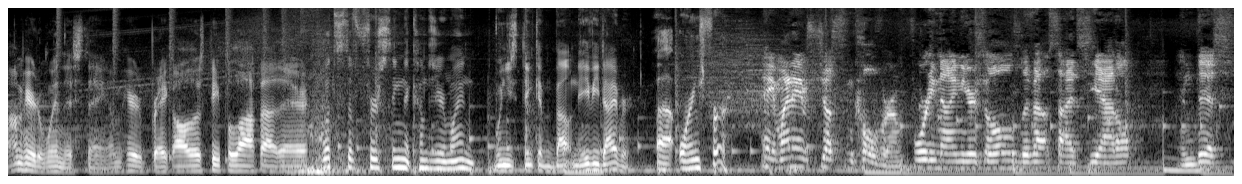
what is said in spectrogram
I'm here to win this thing. I'm here to break all those people off out there. What's the first thing that comes to your mind when you think about Navy diver? Uh, orange fur. Hey, my name's Justin Culver. I'm 49 years old, live outside Seattle, and this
